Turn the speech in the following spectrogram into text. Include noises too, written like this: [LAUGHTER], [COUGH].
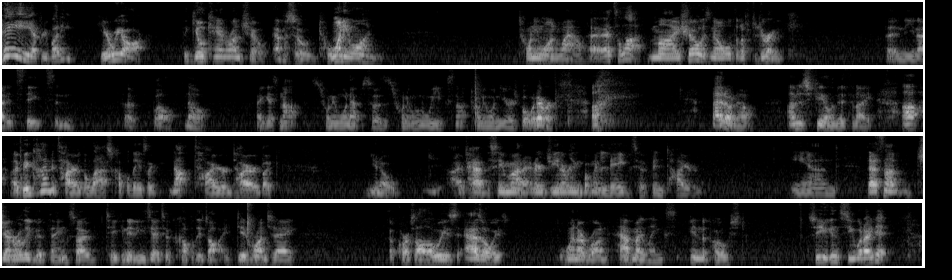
Hey everybody, here we are, the Gil Can Run Show, episode 21. 21, wow, that's a lot. My show is now old enough to drink in the United States, and, uh, well, no, I guess not. It's 21 episodes, it's 21 weeks, not 21 years, but whatever. Uh, [LAUGHS] I don't know. I'm just feeling it tonight. Uh, I've been kind of tired the last couple days. Like, not tired, tired, like, you know, I've had the same amount of energy and everything, but my legs have been tired. And that's not generally a good thing, so I've taken it easy. I took a couple of days off. I did run today. Of course, I'll always, as always, when I run, have my links in the post so you can see what I did.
